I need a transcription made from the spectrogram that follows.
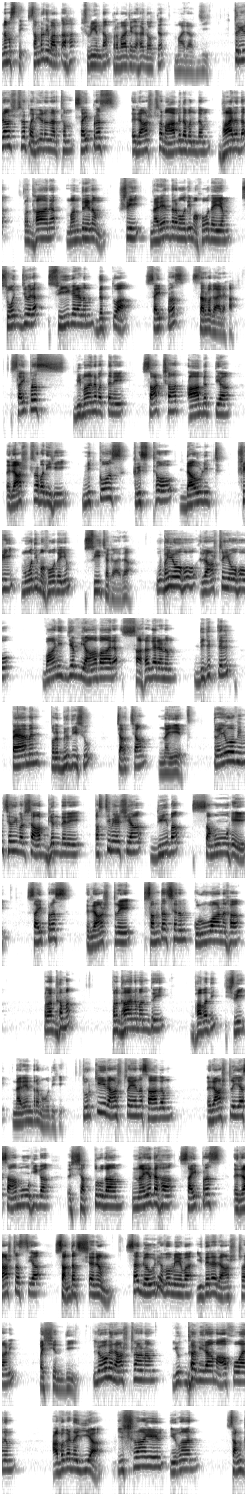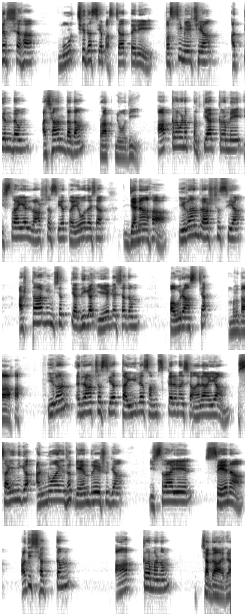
നമസ്തേ. സമ്പ്രതി വാർത്താ ശ്രൂയന്താം പ്രവാചക ഡോക്ടർ മാരാർജി. ത്രിരാഷ്ട്ര പര്യടനാർത്ഥം സൈപ്രസ് രാഷ്ട്രമാഗതബന്ധം ഭാരത പ്രധാന മന്ത്രിണം ശ്രീ നരേന്ദ്രമോദി മഹോദയം സോജ്വല സ്വീകരണം ദത്വ സൈപ്രസ് സർവകാര സൈപ്രസ് വിമാനപത്തനെ സാക്ഷാത് ആഗത്യ രാഷ്ട്രപതി Nikos Christodoulides Shri Modi മഹോദയം സ്വീചകാര ഉഭയോः വാണിജ്യ വാണിജ്യവ്യാപാര സഹകരണം ഡിജിറ്റൽ പേമെന്റ് പ്രഭൃതിഷു ചർച്ചാം നയേത്. ത്രയോവിംശതിവർഷാഭ്യന്തരെ പശ്ചിമേഷ്യ ദ്വീപ സമൂഹേ സൈപ്രസ് രാഷ്ട്രേ സന്ദർശനം കുർവാണ പ്രഥമ പ്രധാനമന്ത്രി ഭവതി ശ്രീ നരേന്ദ്രമോദി തുർക്കി രാഷ്ട്രേന സാകം രാഷ്ട്രീയ സാമൂഹിക ശത്രുതാം നയത സൈപ്രസ് രാഷ്ട്രസ്യ സന്ദർശനം സഗൗരവമേവ ഇതര രാഷ്ട്രാണി പശ്യന്തി. ലോകരാഷ്ട്രാണം യുദ്ധവിരാം ആഹ്വാനം അവഗണയ്യ ഇസ്രായേൽ ഇറാൻ സംഘർഷ മൂർച്ഛിതസ്യ പശ്ചാത്തലെ പശ്ചിമേഷ്യ അത്യന്തം അശാന്തത പ്രാപ്നോതി. ആക്രമണ പ്രത്യാക്രമണെ ഇസ്രായേൽ രാഷ്ട്രസ്യ ത്രയോദശ ജനാഹ. ഇറാൻ രാഷ്ട്രസ്യ അഷ്ടാവിംശത്യധിക ഏകശതം പൗരാശ്ച മൃതാഹ ഇറാൻ രാഷ്ട്രസ്യ തൈല സംസ്കരണശാലായാം സൈനിക അണ്വായുധ കേന്ദ്രേഷു ച ഇസ്രായേൽ സേന അതിശക്തം ആക്രമണം ചകാര.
